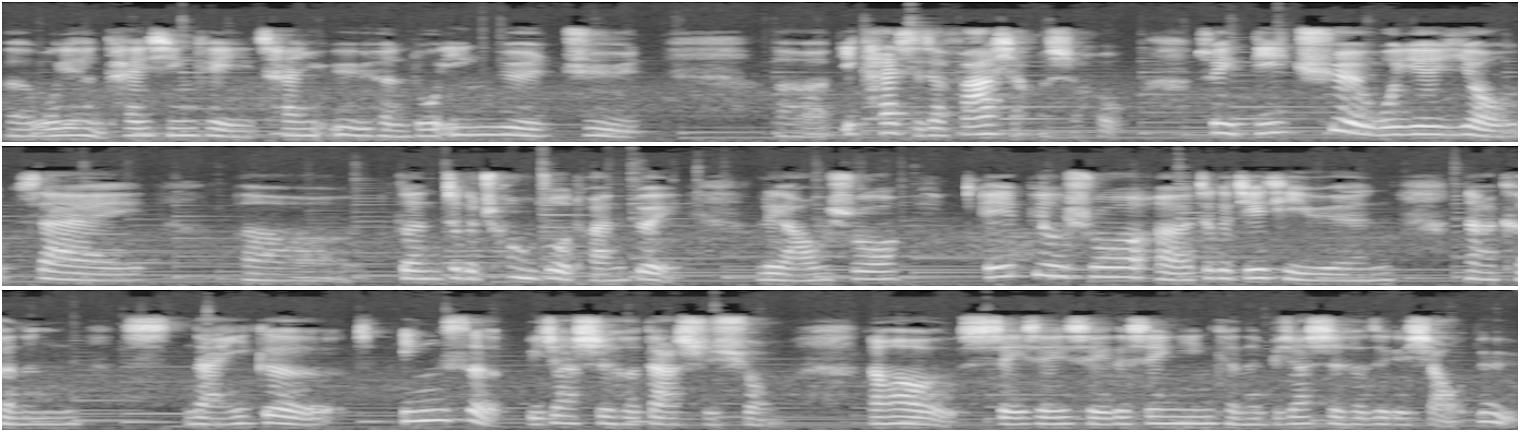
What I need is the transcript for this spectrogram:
呃，我也很开心可以参与很多音乐剧，呃，一开始在发想的时候，所以的确我也有在呃。跟这个创作团队聊说，诶，比如说，呃，这个接体员，那可能哪一个音色比较适合大师兄，然后谁谁谁的声音可能比较适合这个小玉，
